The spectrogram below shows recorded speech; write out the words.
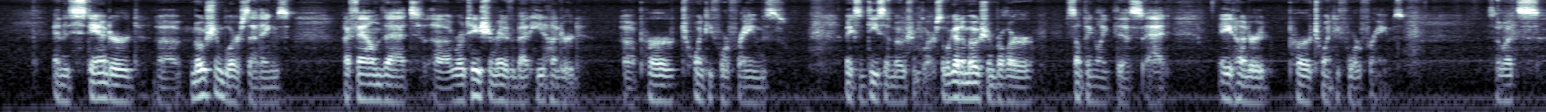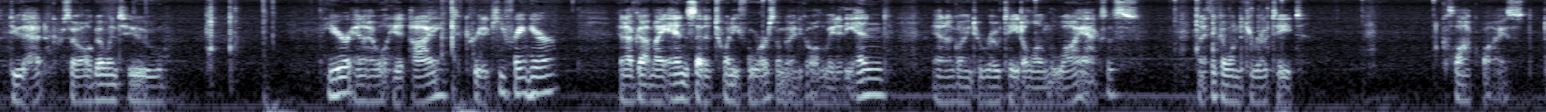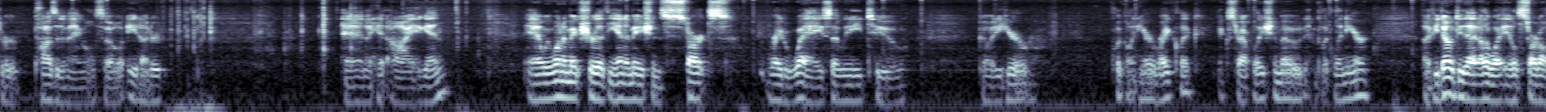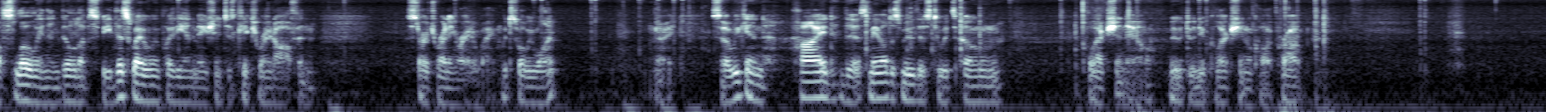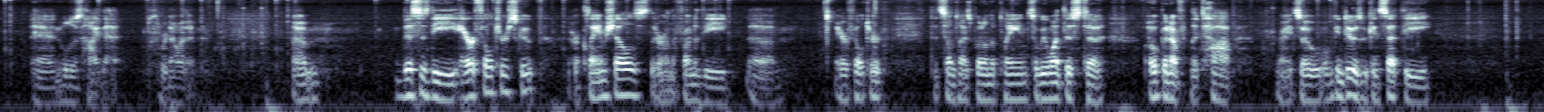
and the standard uh, motion blur settings, I found that uh, rotation rate of about 800 uh, per 24 frames makes a decent motion blur. So we'll get a motion blur something like this at 800 per 24 frames. So let's do that. So I'll go into here and I will hit I to create a keyframe here. And I've got my end set at 24, so I'm going to go all the way to the end and I'm going to rotate along the Y axis. And I think I wanted to rotate clockwise or positive angle, so 800. And I hit I again. And we want to make sure that the animation starts right away, so we need to go to here, click on here, right click, extrapolation mode, and click linear. Uh, if you don't do that, otherwise it'll start off slowly and then build up speed. This way, when we play the animation, it just kicks right off and starts running right away, which is what we want. All right, so we can hide this. Maybe I'll just move this to its own collection now. Move to a new collection, we'll call it prop. And we'll just hide that, because we're done with it. Um, this is the air filter scoop, or clamshells that are on the front of the uh, air filter that's sometimes put on the plane. So we want this to open up from the top, right? So what we can do is we can set the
